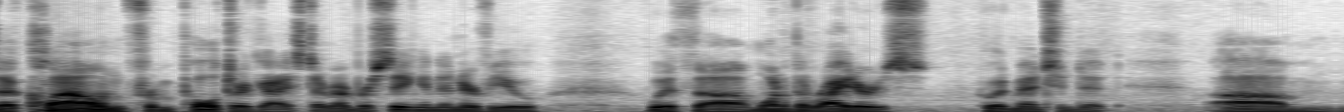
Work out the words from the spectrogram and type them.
the clown from Poltergeist. I remember seeing an interview with uh, one of the writers who had mentioned it. Um,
